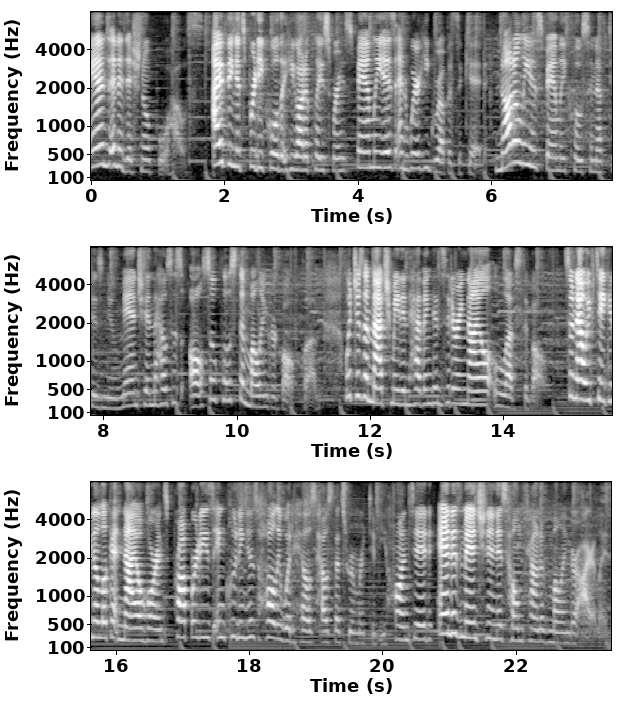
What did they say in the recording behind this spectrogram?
And an additional pool house. I think it's pretty cool that he got a place where his family is and where he grew up as a kid. Not only is family close enough to his new mansion, the house is also close to Golf Club, which is a match made in heaven considering Niall loves to golf. So now we've taken a look at Niall Horan's properties, including his Hollywood Hills house that's rumored to be haunted, and his mansion in his hometown of Mullingar, Ireland.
